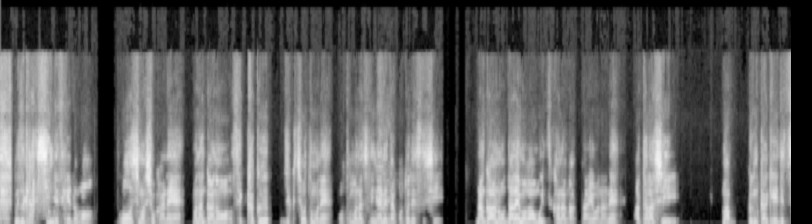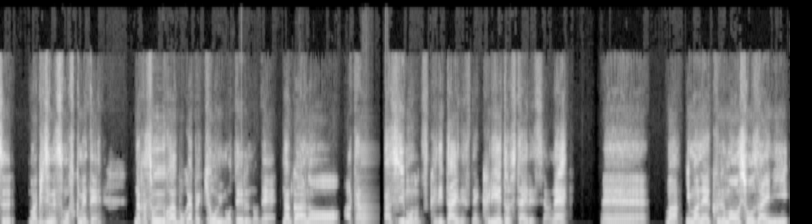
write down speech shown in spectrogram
難しいんですけども、どうしましょうかね。まあなんかあの、せっかく塾長ともね、お友達になれたことですし、なんかあの、誰もが思いつかなかったようなね、新しい、まあ文化芸術、まあビジネスも含めて、なんかそういうことは僕はやっぱり興味持てるので、なんかあの、新しいものを作りたいですね。クリエイトしたいですよね。ええまあ今ね、車を商材に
